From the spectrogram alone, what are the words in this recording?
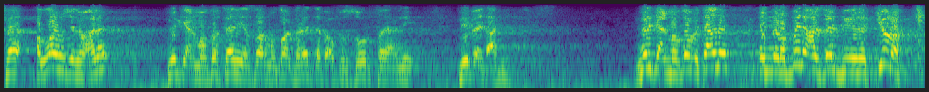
فالله جل وعلا نرجع لموضوع تاني يظهر موضوع البنات ده بقى في الزور فيعني نبعد عنه. نرجع للموضوع بتاعنا إن ربنا عز وجل بيذكرك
